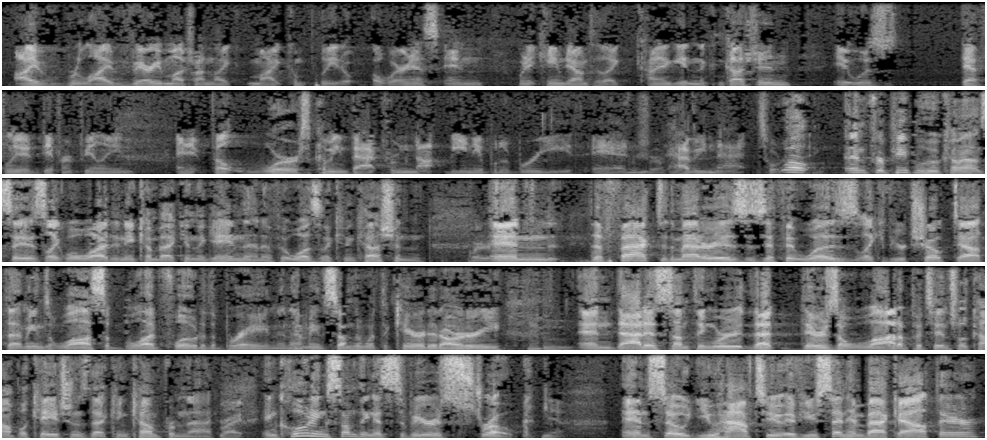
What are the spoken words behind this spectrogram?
I rely very much on like my complete awareness. And when it came down to like kind of getting the concussion, it was definitely a different feeling, and it felt worse coming back from not being able to breathe and having that sort of thing. Well, and for people who come out and say it's like, well, why didn't he come back in the game then if it wasn't a concussion? And safety. the fact of the matter is, is if it was like if you're choked out, that means a loss of blood flow to the brain, and that mm-hmm. means something with the carotid artery, mm-hmm. and that is something where that there's a lot of potential complications that can come from that, Right. including something as severe as stroke. Yeah. And so you have to, if you send him back out there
